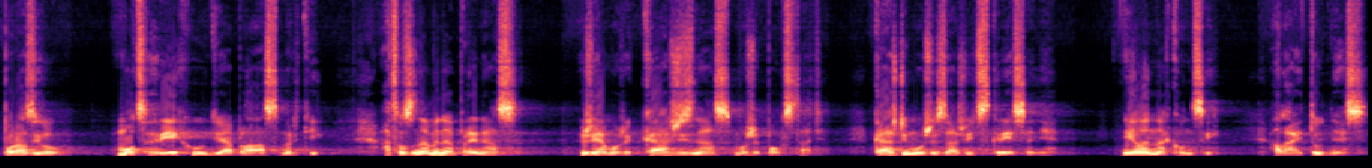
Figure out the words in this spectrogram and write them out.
Porazil moc hriechu, diabla a smrti. A to znamená pre nás, že ja môže, každý z nás môže povstať. Každý môže zažiť skriesenie. Nielen na konci, ale aj tu dnes.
